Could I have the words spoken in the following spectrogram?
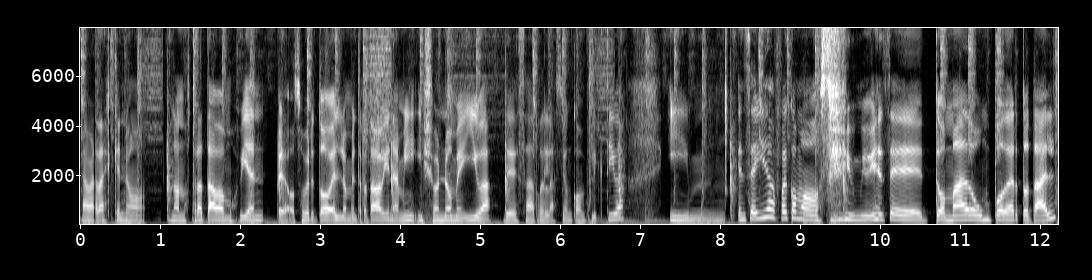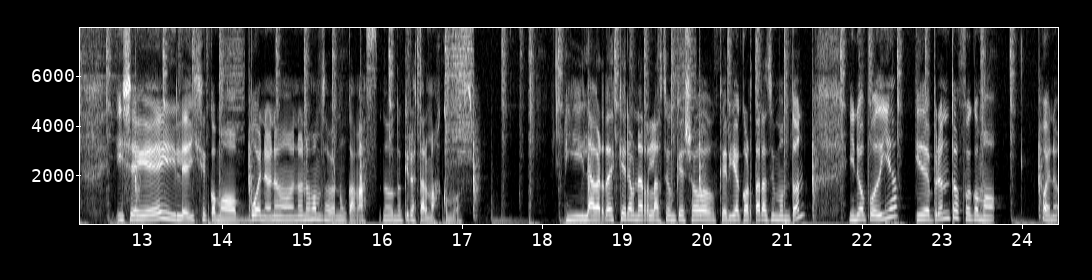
La verdad es que no no nos tratábamos bien, pero sobre todo él no me trataba bien a mí y yo no me iba de esa relación conflictiva. Y mm, enseguida fue como si me hubiese tomado un poder total y llegué y le dije como, bueno, no, no nos vamos a ver nunca más, no, no quiero estar más con vos. Y la verdad es que era una relación que yo quería cortar hace un montón y no podía. Y de pronto fue como, bueno,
